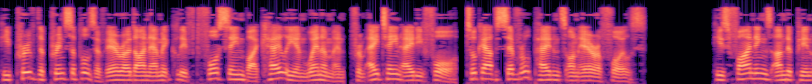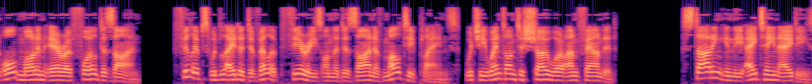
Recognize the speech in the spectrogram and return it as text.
he proved the principles of aerodynamic lift foreseen by Cayley and Wenham and, from 1884, took out several patents on aerofoils. His findings underpin all modern aerofoil design. Phillips would later develop theories on the design of multiplanes, which he went on to show were unfounded. Starting in the 1880s,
